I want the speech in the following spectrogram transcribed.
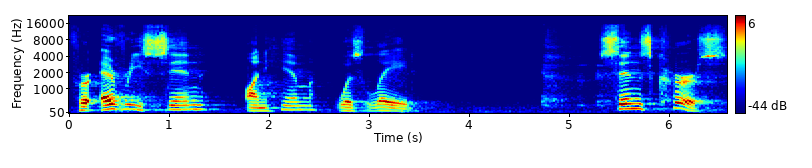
for every sin on him was laid. Sin's curse,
